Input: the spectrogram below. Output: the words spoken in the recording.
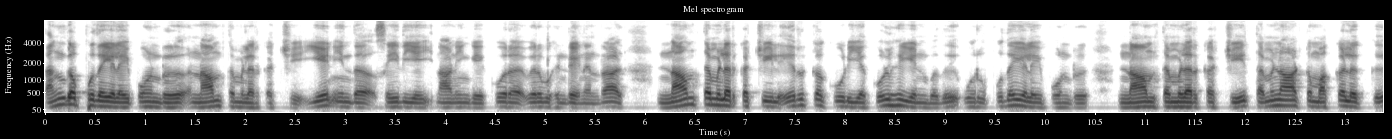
தங்கப் புதையலை போன்று நாம் தமிழர் கட்சி ஏன் இந்த செய்தியை நான் இங்கே கூற விரும்புகின்றேன் என்றால் நாம் தமிழர் கட்சியில் இருக்கக்கூடிய கொள்கை என்பது ஒரு புதையலை போன்று நாம் தமிழர் கட்சி தமிழ்நாட்டு மக்களுக்கு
